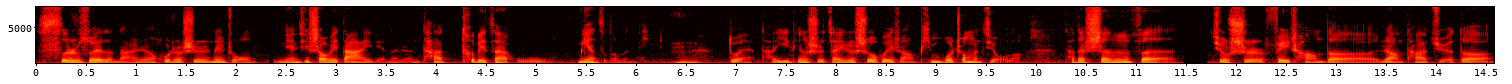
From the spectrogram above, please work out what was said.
四十岁的男人或者是那种年纪稍微大一点的人，他特别在乎面子的问题。嗯，对他一定是在这个社会上拼搏这么久了，他的身份就是非常的让他觉得，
